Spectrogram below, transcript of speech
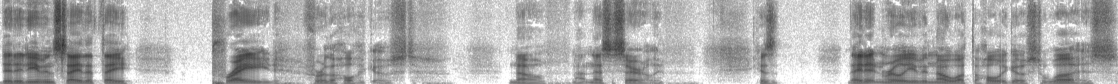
Did it even say that they prayed for the Holy Ghost? No, not necessarily. Because they didn't really even know what the Holy Ghost was.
